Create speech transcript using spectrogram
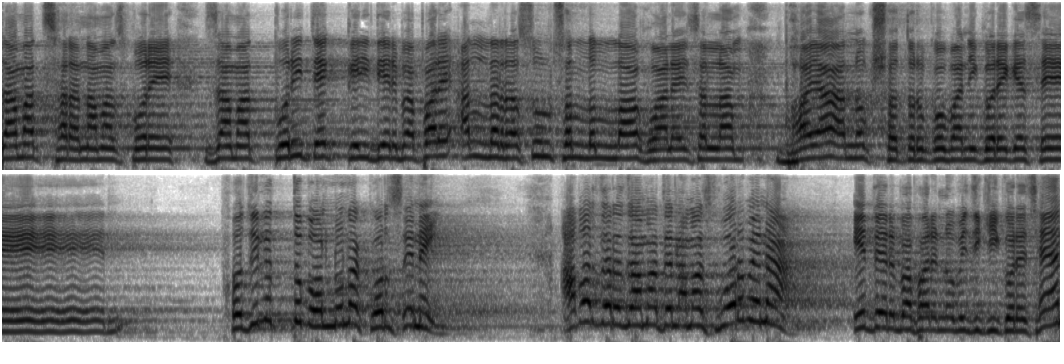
জামাত ছাড়া নামাজ পড়ে, জামাত পরিত্যাগকারীদের ব্যাপারে আল্লাহ রাসূল সাল্লাল্লাহু আলাইহি সাল্লাম ভয়ানক সতর্কবাণী করে গেছেন। ফজিলত তো বর্ণনা করছে নেই। আবার যারা জামাতে নামাজ পড়বে না, এদের ব্যাপারে নবীজি কি করেছেন?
